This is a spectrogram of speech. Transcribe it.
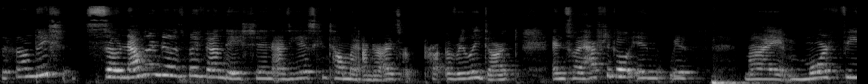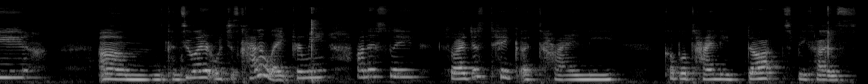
the foundation. So now that I'm done with my foundation, as you guys can tell, my under eyes are really dark, and so I have to go in with my Morphe um, concealer, which is kind of light for me, honestly. So I just take a tiny, couple tiny dots because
